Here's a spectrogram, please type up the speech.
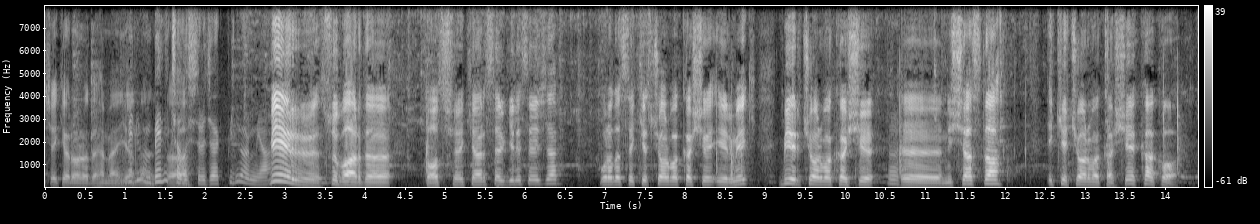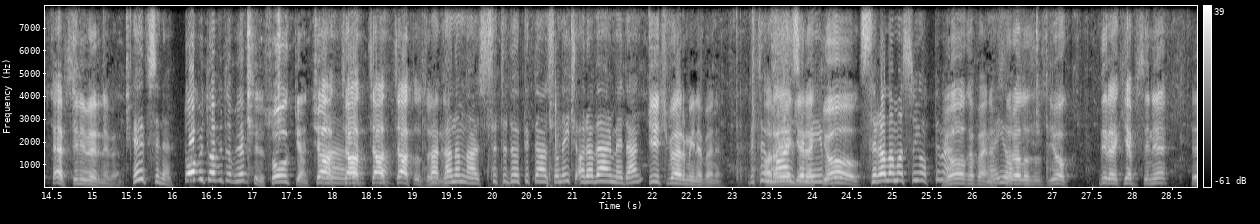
Şeker orada hemen yanında. Biliyorum beni çalıştıracak biliyorum ya. Bir su bardağı toz şeker sevgili seyirciler. Burada 8 çorba kaşığı irmik, 1 çorba kaşığı e, nişasta, 2 çorba kaşığı kakao. Hepsini verin efendim. Hepsini. Tabii tabii tabii hepsini. Soğukken çat Ha, çat bak, çat çat usulüne. Bak hanımlar sütü döktükten sonra hiç ara vermeden Hiç vermeyin efendim. bütün Araya malzemeyi gerek yok. sıralaması yok değil mi? Yok efendim Ha, yok. sıralısı yok. Direkt hepsini e,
